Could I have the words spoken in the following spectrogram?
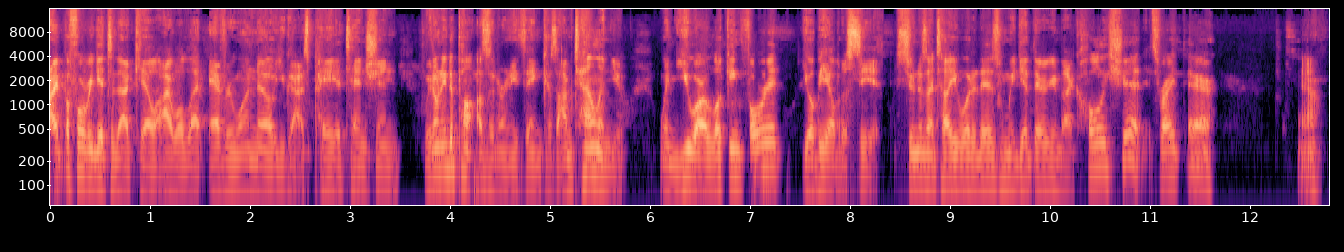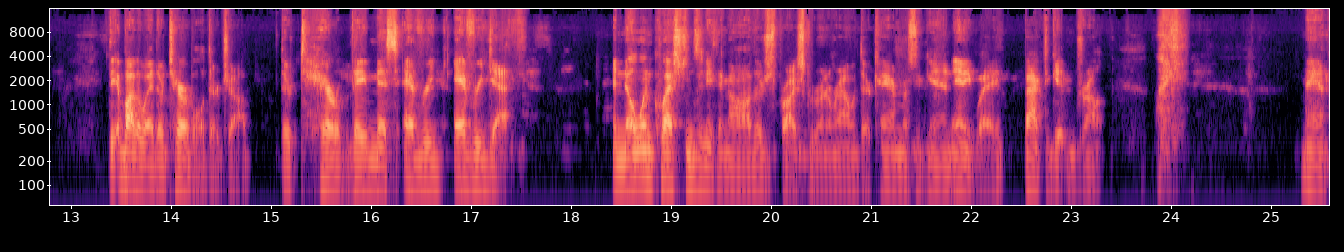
right before we get to that kill, I will let everyone know you guys pay attention. We don't need to pause it or anything because I'm telling you, when you are looking for it, you'll be able to see it. As soon as I tell you what it is, when we get there, you're gonna be like, "Holy shit, it's right there!" Yeah. By the way, they're terrible at their job. They're terrible. They miss every every death, and no one questions anything. Oh, they're just probably screwing around with their cameras again. Anyway, back to getting drunk. Like, man,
